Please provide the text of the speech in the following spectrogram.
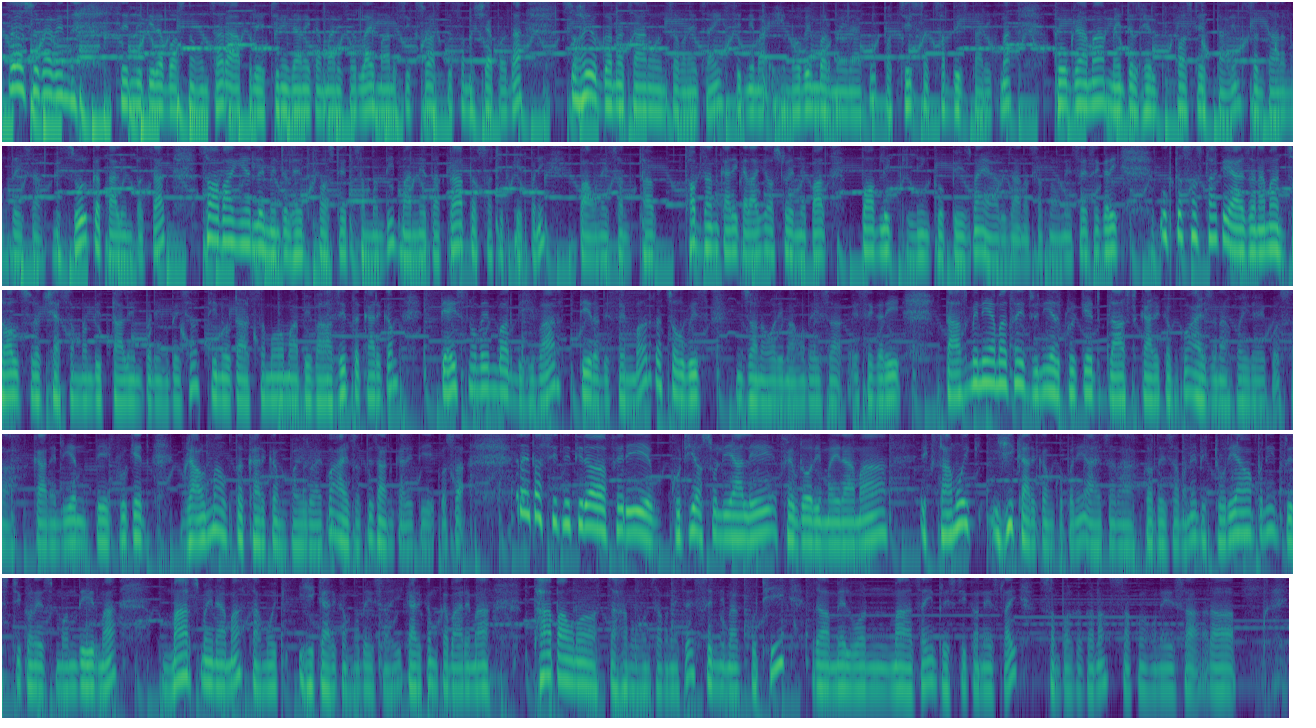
र श्रोताबिन्द सिडनीतिर बस्नुहुन्छ र आफूले चिने जानेका मानिसहरूलाई मानसिक स्वास्थ्य समस्या पर्दा सहयोग गर्न चाहनुहुन्छ भने चाहिँ सिडनीमा यही नोभेम्बर महिनाको पच्चिस र छब्बिस तारिकमा प्रोग्राममा मेन्टल हेल्थ फर्स्ट एड तालिम सञ्चालन हुँदैछ। निशुल्क तालिम पश्चात सहभागीहरूले मेन्टल हेल्थ फर्स्ट एड सम्बन्धी मान्यता प्राप्त सर्टिफिकेट पनि पाउनेछन्। थप थप जानकारीका लागि अस्ट्रेलिया नेपाल पब्लिक लिङ्कको पेजमा यहाँहरू जान सक्नुहुनेछ। यसै गरी उक्त संस्थाकै आयोजनामा जल सुरक्षा सम्बन्धी तालिम पनि हुँदैछ। तिनवटा समूहमा विभाजित कार्यक्रम तेइस नोभेम्बर बिहिबार तेह्र डिसेम्बर र चौबिस जनवरीमा हुँदैछ। यसै गरी ताजमेनियामा चाहिँ जुनियर क्रिकेट ब्लास्ट कार्यक्रमको आयोजना भइरहेको छ। कार्नेलियन पे क्रिकेट ग्राउन्डमा उक्त कार्यक्रम भइरहेको आयोजकले जानकारी दिएको छ। र यता सिडनीतिर फेरि कुठी अस्ट्रेलियाले फेब्रुअरी महिनामा एक सामूहिक यही कार्यक्रमको पनि आयोजना गर्दैछ भने भिक्टोरियामा पनि दृष्टि गणेश मन्दिरमा मार्च महिनामा सामूहिक यही कार्यक्रम हुँदैछ। यी कार्यक्रमका बारेमा थाहा पाउन चाहनुहुन्छ भने चाहिँ सिडनीमा गुठी र मेलबोर्नमा चाहिँ दृष्टि गणेशलाई सम्पर्क गर्न सक्नुहुनेछ। र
